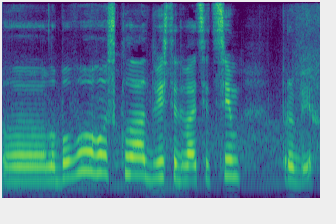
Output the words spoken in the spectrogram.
е, лобового скла, 227 пробіг.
